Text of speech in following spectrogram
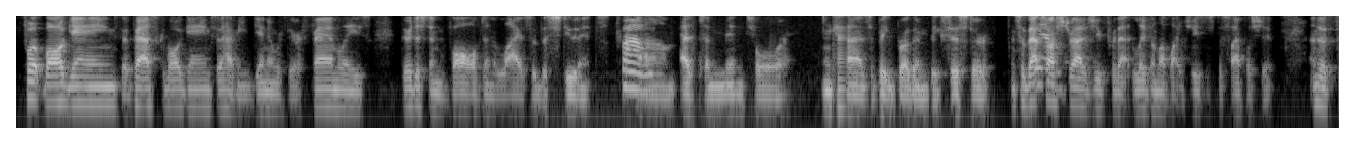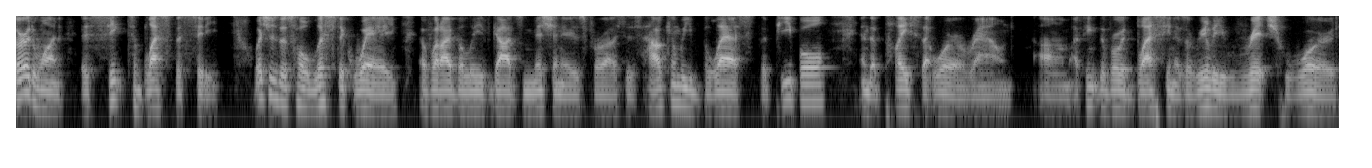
football games, their basketball games, they're having dinner with their families. They're just involved in the lives of the students wow. um, as a mentor and kind of as a big brother and big sister. And so that's yeah. our strategy for that live and love like Jesus discipleship. And the third one is seek to bless the city, which is this holistic way of what I believe God's mission is for us is how can we bless the people and the place that we're around. Um, I think the word blessing is a really rich word.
